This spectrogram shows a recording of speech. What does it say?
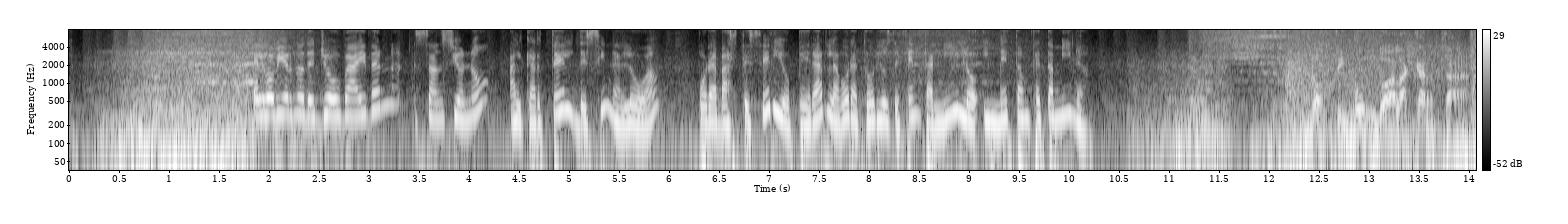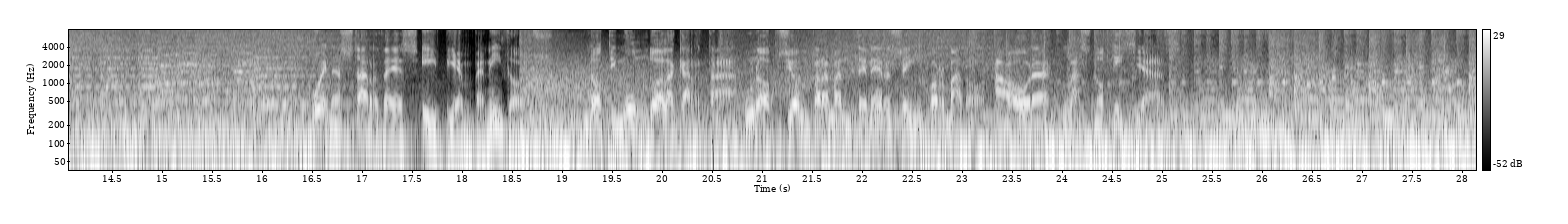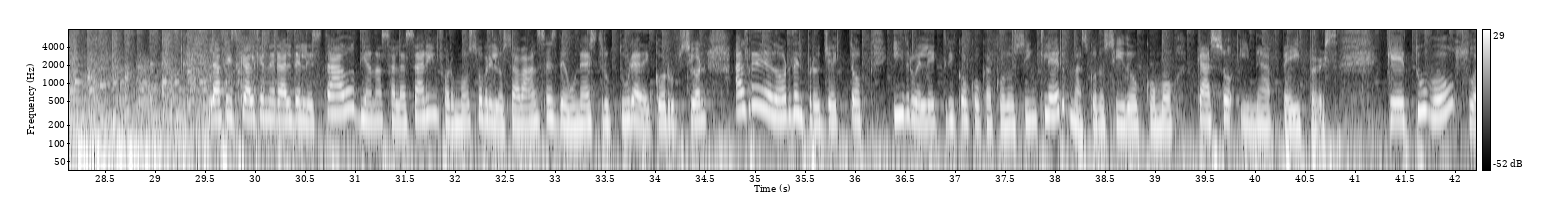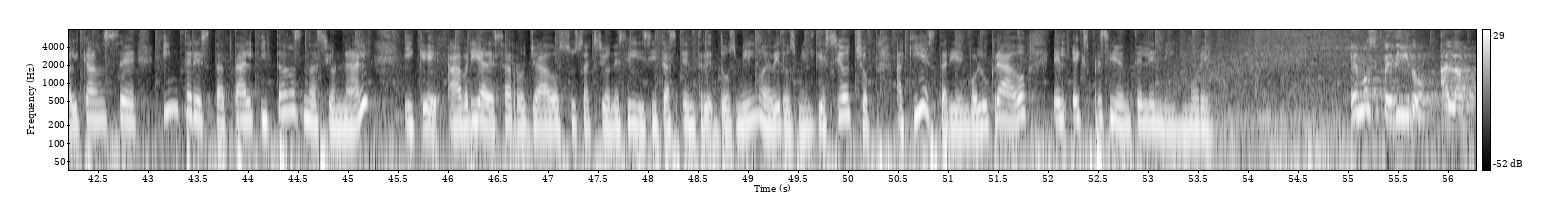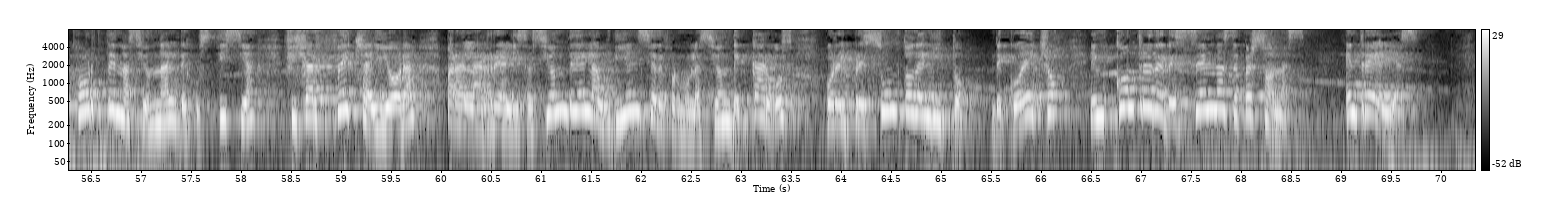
El gobierno de Joe Biden sancionó al cartel de Sinaloa por abastecer y operar laboratorios de fentanilo y metanfetamina. Notimundo a la carta. Buenas tardes y bienvenidos. Notimundo a la carta, una opción para mantenerse informado. Ahora las noticias. La fiscal general del Estado, Diana Salazar, informó sobre los avances de una estructura de corrupción alrededor del proyecto hidroeléctrico Coca-Cola Sinclair, más conocido como caso INA Papers, que tuvo su alcance interestatal y transnacional y que habría desarrollado sus acciones ilícitas entre 2009 y 2018. Aquí estaría involucrado el expresidente Lenín Moreno. Hemos pedido a la Corte Nacional de Justicia fijar fecha y hora para la realización de la audiencia de formulación de cargos por el presunto delito de cohecho en contra de decenas de personas, entre ellas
